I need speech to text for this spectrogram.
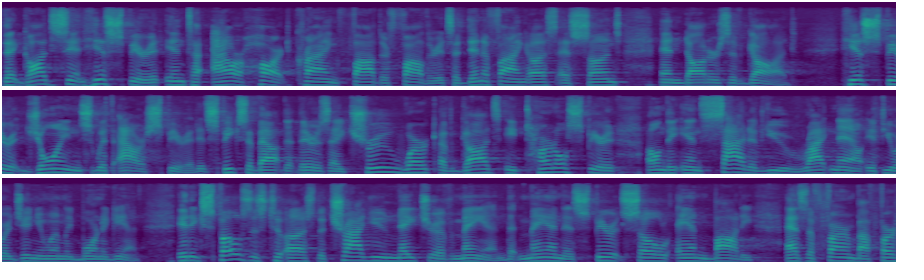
that God sent His Spirit into our heart, crying, Father, Father. It's identifying us as sons and daughters of God. His Spirit joins with our spirit. It speaks about that there is a true work of God's eternal Spirit on the inside of you right now if you are genuinely born again. It exposes to us the triune nature of man, that man is spirit, soul, and body, as affirmed by 1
